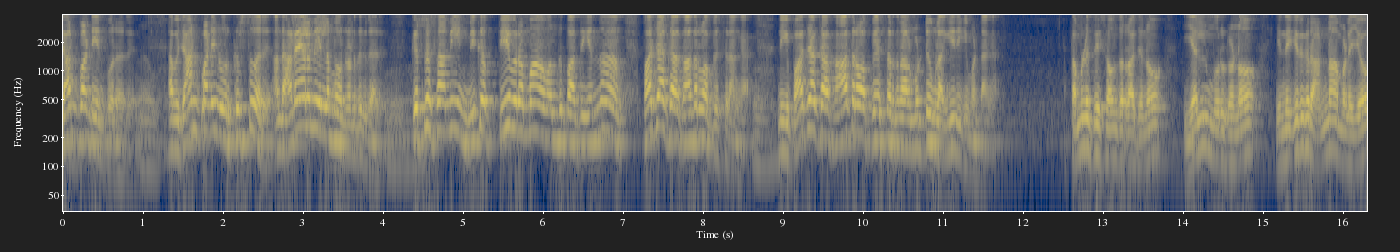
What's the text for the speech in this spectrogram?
ஜான் பாண்டியன் போகிறாரு அப்போ ஜான் பாண்டியன் ஒரு கிறிஸ்துவர். அந்த அடையாளமே இல்லாமல் அவர் நடந்துக்கிறாரு. கிருஷ்ணசாமி மிக தீவிரமாக வந்து பார்த்தீங்கன்னா பாஜகவுக்கு ஆதரவாக பேசுகிறாங்க நீங்கள் பாஜகவுக்கு ஆதரவாக பேசுறதுனால மட்டும் உங்களை அங்கீகரிக்க மாட்டாங்க. தமிழிசை சவுந்தரராஜனோ எல். முருகனோ இன்றைக்கி இருக்கிற அண்ணாமலையோ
